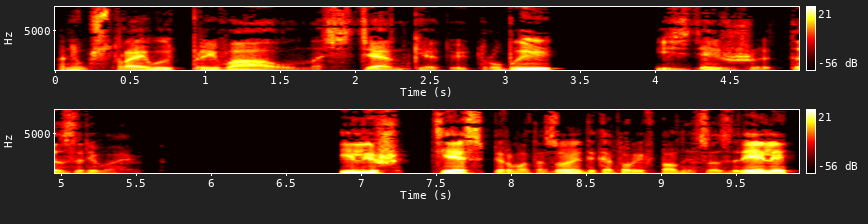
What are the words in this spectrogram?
они устраивают привал на стенке этой трубы и здесь же дозревают. И лишь те сперматозоиды, которые вполне созрели,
